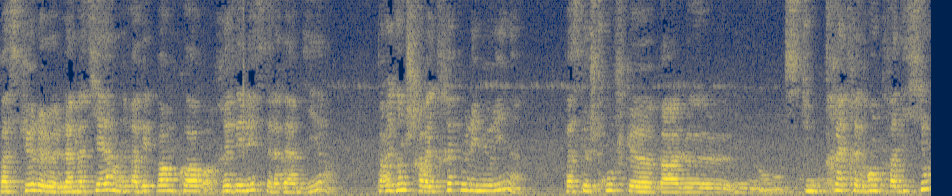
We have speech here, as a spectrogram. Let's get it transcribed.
parce que la matière ne m'avait pas encore révélé ce qu'elle avait à me dire. Par exemple, je travaille très peu les murines parce que je trouve que bah, c'est une très très grande tradition.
